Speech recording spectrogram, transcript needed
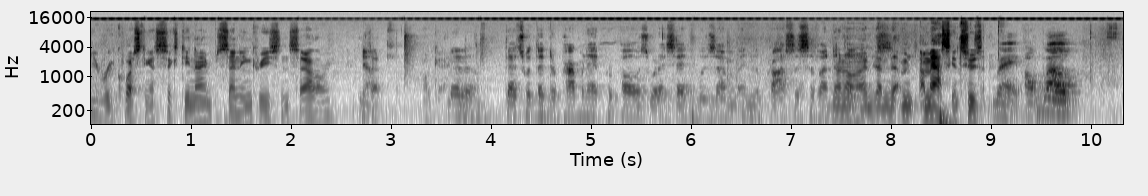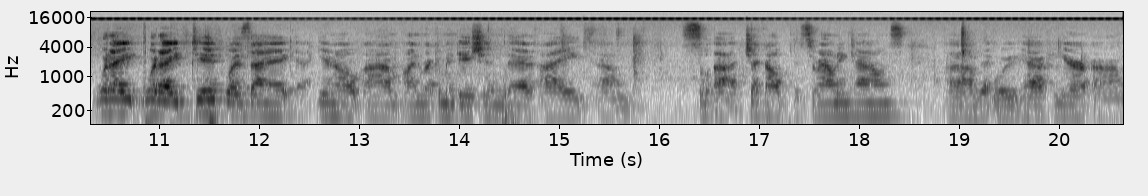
you're requesting a sixty-nine percent increase in salary? Is No. that- Okay. No, no, that's what the department had proposed, what I said was I'm in the process of No, undertaking no, I'm, this. I'm, I'm asking Susan. Right, Oh. well, what I, what I did was I, you know, um, on recommendation that I, um, so, uh, check out the surrounding towns, um, that we have here, um,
